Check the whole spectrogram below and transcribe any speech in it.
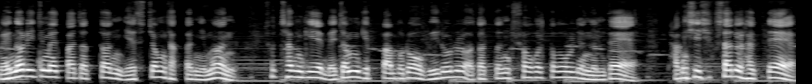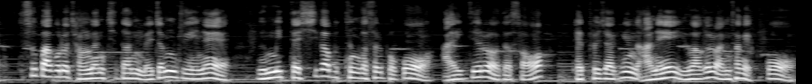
매너리즘에 빠졌던 예수정 작가님은 초창기에 매점 김밥으로 위로를 얻었던 추억을 떠올렸는데 당시 식사를 할 때 수박으로 장난치던 매점 주인의 눈 밑에 씨가 붙은 것을 보고 아이디어를 얻어서 대표적인 아내의 유학을 완성했고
